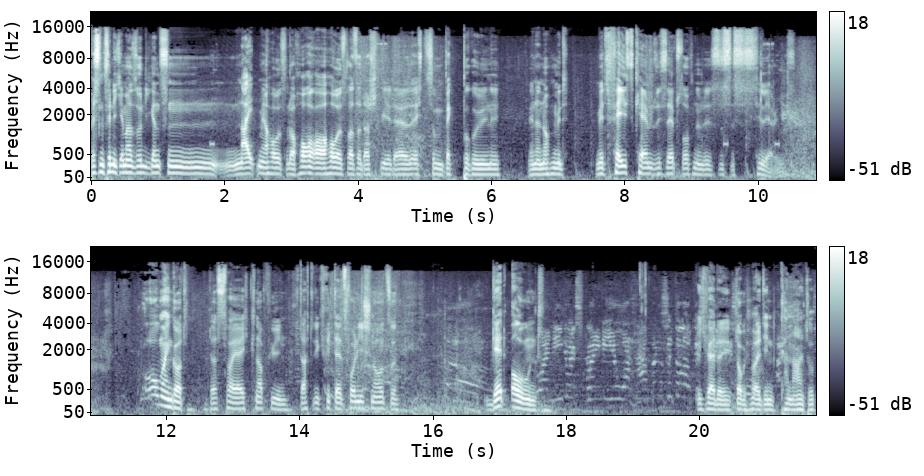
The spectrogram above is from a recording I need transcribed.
besten finde ich immer so die ganzen Nightmare House oder Horror House, was er da spielt. Er ist echt zum Wegbrüllen, ey. Wenn er noch mit, mit Facecam sich selbst aufnimmt, ist es hilarious. Oh mein Gott, das war ja echt knapp für ihn. Ich dachte, die kriegt er jetzt voll in die Schnauze. Get owned. Ich werde, glaube ich, mal den Kanal so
